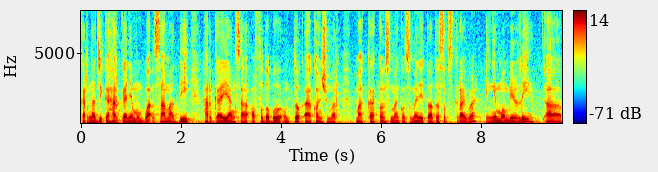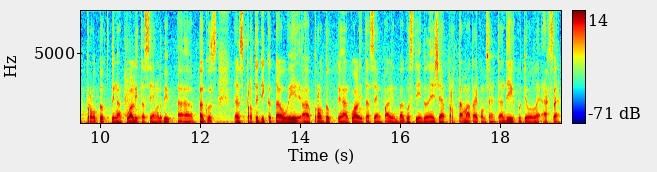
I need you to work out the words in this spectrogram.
Karena jika harganya membuat sama di harga yang sangat affordable untuk uh, consumer, maka konsumen-konsumen itu atau subscriber ingin memilih uh, produk dengan kualitas yang lebih uh, bagus. Dan seperti diketahui uh, produk dengan kualitas yang paling bagus di Indonesia pertama Telkomsel dan diikuti oleh Axel.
